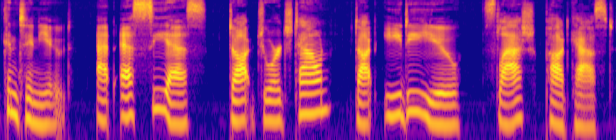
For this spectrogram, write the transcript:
continued at scs.georgetown.edu slash podcast.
